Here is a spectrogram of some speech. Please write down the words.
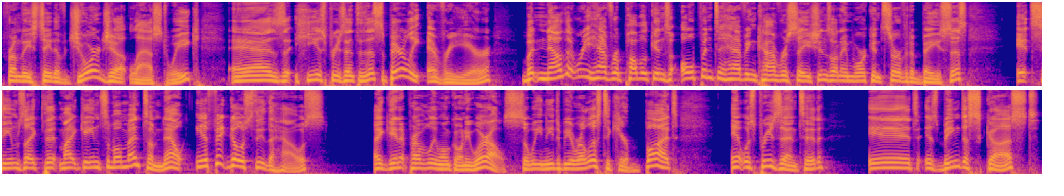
from the state of Georgia last week, as he has presented this apparently every year. But now that we have Republicans open to having conversations on a more conservative basis, it seems like that might gain some momentum. Now, if it goes through the House, again, it probably won't go anywhere else. So we need to be realistic here. But it was presented, it is being discussed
